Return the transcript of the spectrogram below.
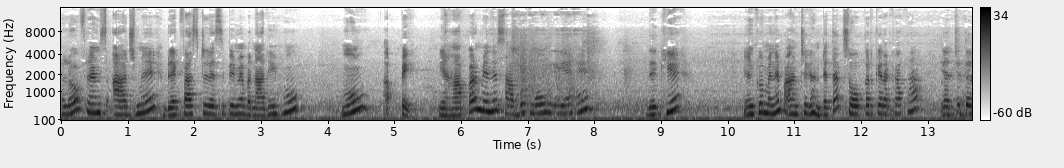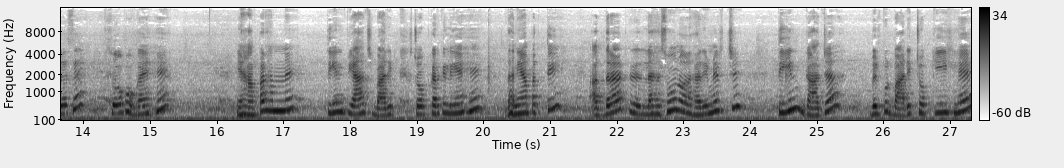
हेलो फ्रेंड्स आज मैं ब्रेकफास्ट रेसिपी में बना रही हूँ मूंग अप्पे। यहाँ पर मैंने साबुत मूंग लिए हैं। देखिए, इनको मैंने पाँच छः घंटे तक सोख करके रखा था। ये अच्छी तरह से सोख हो गए हैं। यहाँ पर हमने तीन प्याज बारीक चॉप करके लिए हैं। धनिया पत्ती, अदरक, लहसुन और हरी मिर्च, तीन गाजर, बिल्कुल बारीक चॉप की है,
